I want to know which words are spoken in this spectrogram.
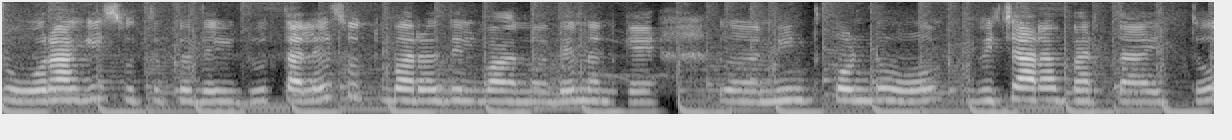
ಜೋರಾಗಿ ಸುತ್ತುತ್ತದೆ ಇದು. ತಲೆ ಸುತ್ತ ಬರೋದಿಲ್ವಾ ಅನ್ನೋದೇ ನನಗೆ ನಿಂತ್ಕೊಂಡು ವಿಚಾರ ಬರ್ತಾ ಇತ್ತು.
